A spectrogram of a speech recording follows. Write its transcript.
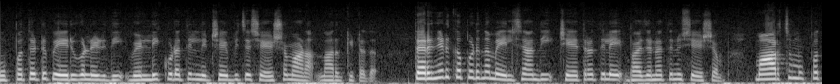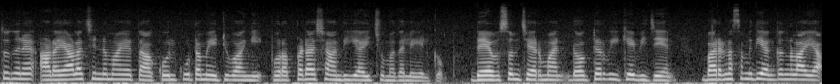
മുപ്പത്തെട്ട് പേരുകൾ എഴുതി വെള്ളിക്കുടത്തിൽ നിക്ഷേപിച്ച ശേഷമാണ് നറുക്കിട്ടത്. തെരഞ്ഞെടുക്കപ്പെടുന്ന മേൽശാന്തി ക്ഷേത്രത്തിലെ ഭജനത്തിനു ശേഷം മാർച്ച് മുപ്പത്തൊന്നിന് അടയാള ചിഹ്നമായ താക്കോൽക്കൂട്ടം ഏറ്റുവാങ്ങി പുറപ്പെടാ ശാന്തിയായി ചുമതലയേൽക്കും. Devaswom chairman doctor V K Vijayan ഭരണസമിതി അംഗങ്ങളായ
